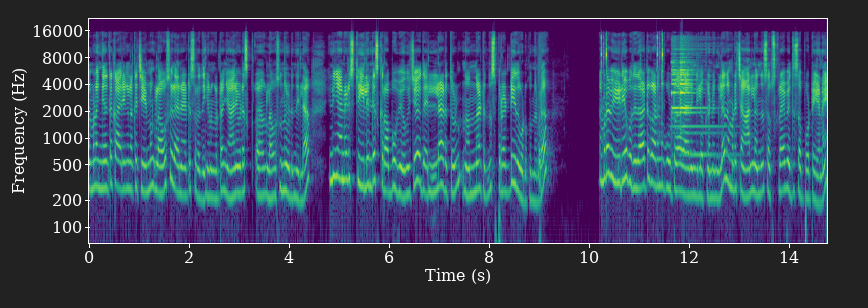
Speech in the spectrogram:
നമ്മൾ ഇങ്ങനത്തെ കാര്യങ്ങളൊക്കെ ചെയ്യുമ്പോൾ ഗ്ലൗസ് ഇടാനായിട്ട് ശ്രദ്ധിക്കണം കേട്ടോ. ഞാനിവിടെ ഗ്ലൗസ് ഒന്നും ഇടുന്നില്ല. ഇനി ഞാനൊരു സ്റ്റീലിന്റെ സ്ക്രബ് ഉപയോഗിച്ച് ഇതെല്ലായിടത്തും നന്നായിട്ടൊന്ന് സ്പ്രെഡ് ചെയ്ത് കൊടുക്കുന്നുണ്ട്. നമ്മുടെ വീഡിയോ പുതിയതായിട്ട് കാണുന്ന കൂട്ടുകാരെങ്കിലും ഒക്കെ ഉണ്ടെങ്കിൽ നമ്മുടെ ചാനൽ ഒന്ന് സബ്സ്ക്രൈബ് ചെയ്ത് സപ്പോർട്ട് ചെയ്യണേ.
